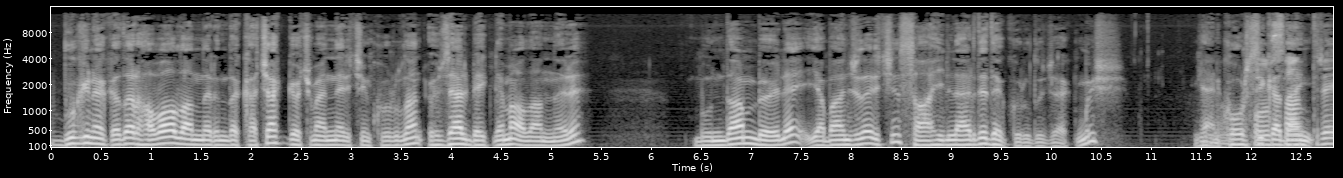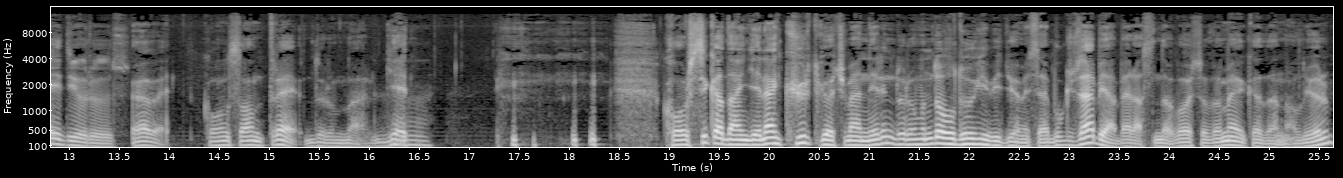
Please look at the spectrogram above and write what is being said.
Bugüne kadar havaalanlarında kaçak göçmenler için kurulan özel bekleme alanları bundan böyle yabancılar için sahillerde de kurulacakmış. Yani Korsika'dan... Konsantre ediyoruz. Evet. Konsantre durumlar. Get. Korsika'dan gelen Kürt göçmenlerin durumunda olduğu gibi diyor mesela. Bu güzel bir haber aslında. Voice of America'dan alıyorum.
